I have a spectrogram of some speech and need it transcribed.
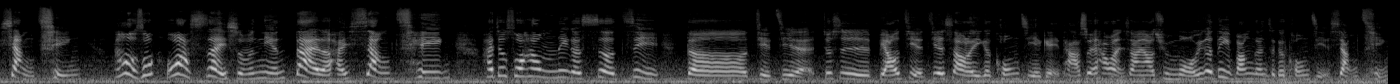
相亲。然后我说：“哇塞，什么年代了还相亲？”他就说他们那个设计的姐姐，就是表姐介绍了一个空姐给他，所以他晚上要去某一个地方跟这个空姐相亲。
